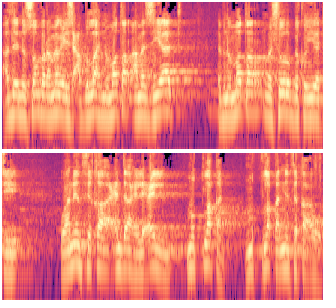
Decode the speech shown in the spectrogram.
haddaynu soo marra magaciisa cabdullahi ibnu maطar ama ziyaad ibnu maطar mashhuuru bikunyatihi waa nin iqa cinda ahli اlcilm muطlaqan muطlaqan nin iqa wey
